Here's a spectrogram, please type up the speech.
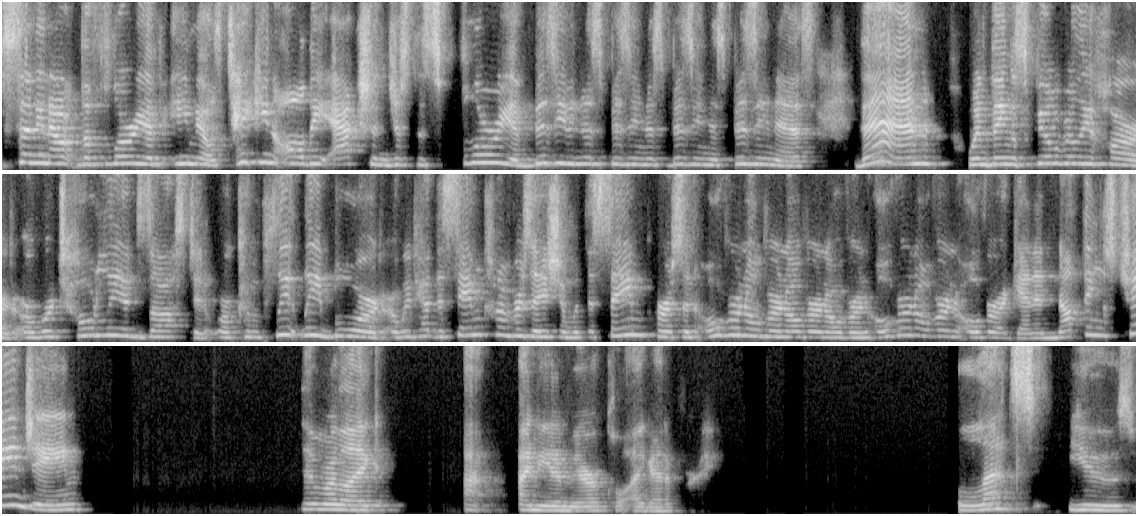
sending out the flurry of emails, taking all the action, just this flurry of busyness, busyness, busyness, busyness. Then, when things feel really hard, or we're totally exhausted, or completely bored, or we've had the same conversation with the same person over and over and over and over and over and over and over again, and nothing's changing, then we're like, I, I need a miracle. I got to pray. Let's use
